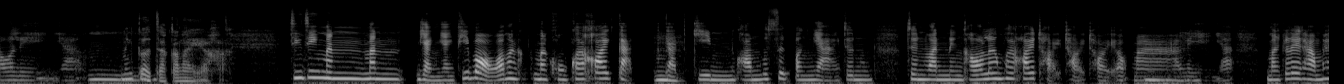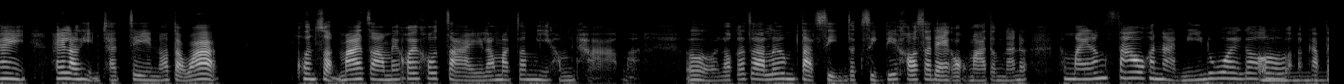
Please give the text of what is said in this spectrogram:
วอะไรอย่างเงี้ยอืมมันเกิดจากอะไรอะค่ะจริง ๆ มันมันอย่างอย่างที่บอกว่ามันมันคงค่อย ๆ กัดอืมกัดกินความรู้สึกบางอย่าง จนจนวันหนึ่งเขาเริ่มค่อยๆ ถอยถอยถอยออกมาอืมอะไรอย่างเงี้ย มันก็เลยทำให้ให้เราเห็นชัดเจนเนาะแต่ว่า คนส่วนมากจะไม่ค่อยเข้าใจ แล้วมักจะมีคำถามอะเอเออเราก็จะเริ่มตัดสินจากสิ่งที่เขาแสดงออกมาตรงนั้นเออทำไมต้องเศร้าขนาดนี้ด้วยก็เอออืมกลับไป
